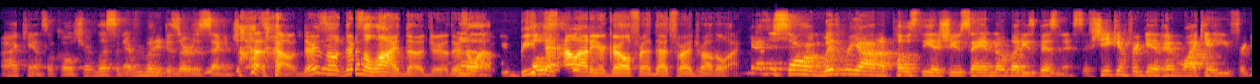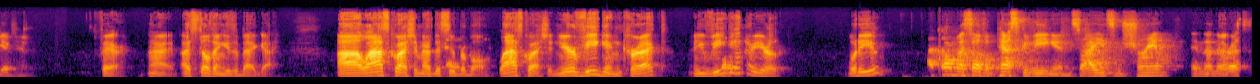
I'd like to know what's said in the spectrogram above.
All right, cancel culture. Listen, everybody deserves a second chance. no, there's a there's a line though, Drew. There's no, a line. You beat the hell out of your girlfriend. That's where I draw the line. He has a song with Rihanna post the issue saying nobody's business. If she can forgive him, why can't you forgive him? Fair. All right. I still think he's a bad guy. Uh, last question about the Super Bowl. Last question. You're vegan, correct? Are you vegan or you're what are you? I call myself a pesca vegan, so I eat some shrimp and then okay. the rest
